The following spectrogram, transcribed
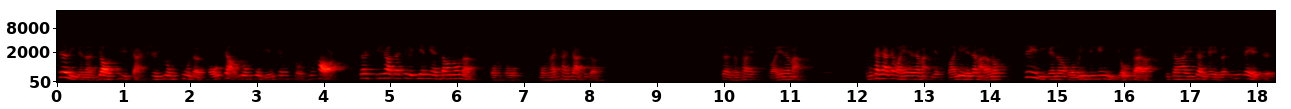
这里面呢要去展示用户的头像、用户名跟手机号。那实际上在这个页面当中呢，我我我们来看一下这个，这能看网页代码。我们看一下这网页源代码，页网页源代码当中。这里面呢，我们已经给你留出来了，就相当于这里面有个 image，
